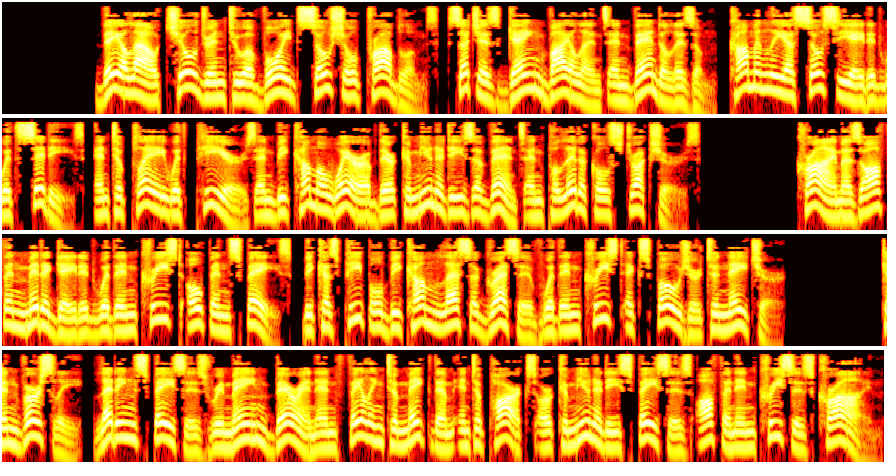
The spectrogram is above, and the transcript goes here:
They allow children to avoid social problems, such as gang violence and vandalism, commonly associated with cities, and to play with peers and become aware of their community's events and political structures. Crime is often mitigated with increased open space, because people become less aggressive with increased exposure to nature. Conversely, letting spaces remain barren and failing to make them into parks or community spaces often increases crime.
